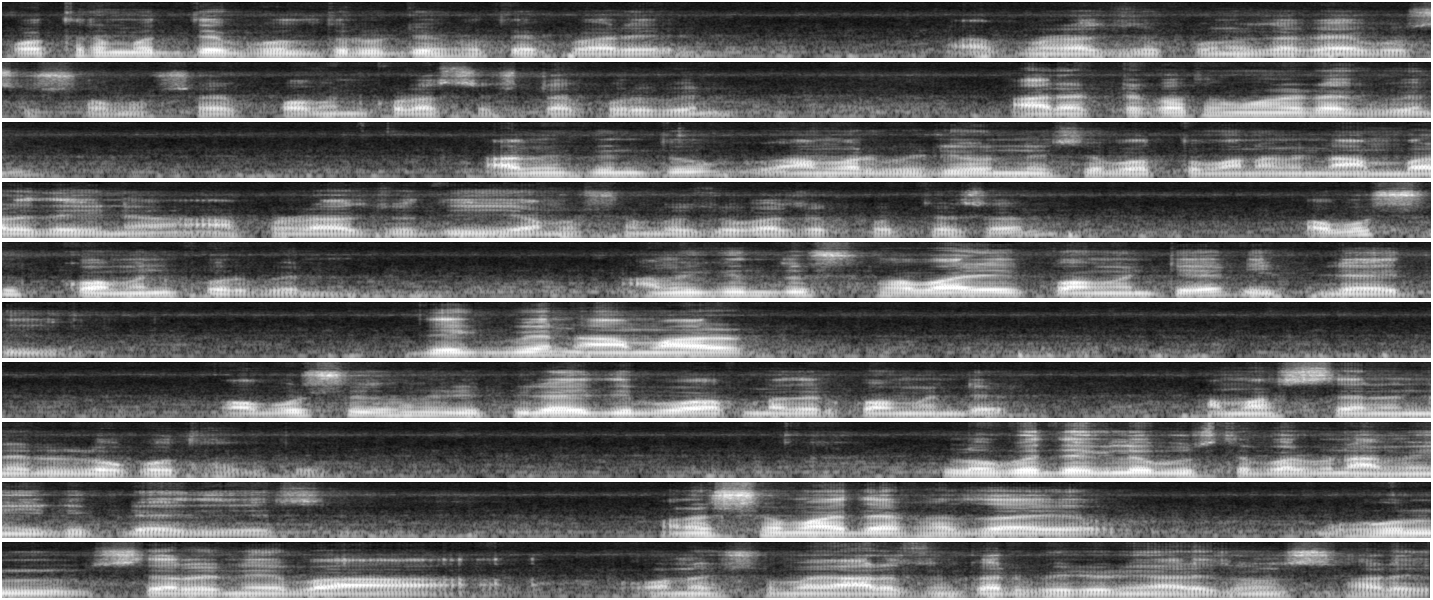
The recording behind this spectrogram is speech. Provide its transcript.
কথার মধ্যে ভুল ত্রুটি হতে পারে। আপনারা যদি কোনো জায়গায় বসে সমস্যায় কমেন্ট করার চেষ্টা করবেন। আর একটা কথা মনে রাখবেন, আমি কিন্তু আমার ভিডিওর নিচে বর্তমান আমি নাম্বার দেই না। আপনারা যদি আমার সঙ্গে যোগাযোগ করতে চান, অবশ্যই কমেন্ট করবেন। আমি কিন্তু সবারই কমেন্টে রিপ্লাই দিই। দেখবেন আমার অবশ্যই যখন রিপ্লাই দিব আপনাদের কমেন্টের আমার চ্যানেলের লোগো থাকবে। লোগো দেখলে বুঝতে পারবেন আমি রিপ্লাই দিয়েছি। অনেক সময় দেখা যায় ভুল চ্যানেলে বা অনেক সময় আরেকজনকার ভিডিও নিয়ে আরেকজন ছাড়ে,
